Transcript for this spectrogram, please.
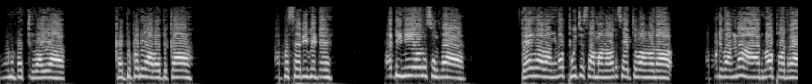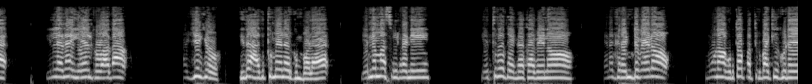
மூணு பத்து ரூபாயா? கட்டுப்படி ஆகாதுக்கா. அப்ப சரி விடு. பாட்டி நீ எவ்வளவு சொல்ற? தேங்காய் வாங்கினா பூஜை சாமானோட சேர்த்து வாங்கணும். அப்படி வாங்கினா ஆறு ரூபாய் போடுற. இல்லன்னா ஏழு ரூபா தான். ஐயோ இது அதுக்கு மேல இருக்கும் போல. என்னம்மா சொல்ற நீ? எத்தனை தேங்காய்க்கா வேணும்? எனக்கு ரெண்டு வேணும். மூணா கொடுத்தா பத்து ரூபாய்க்கு கொடு.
